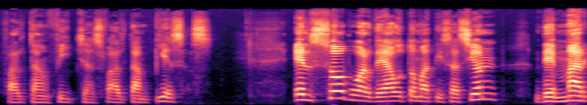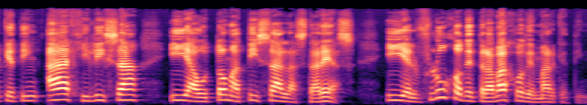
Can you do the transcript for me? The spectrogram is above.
Faltan fichas, faltan piezas. El software de automatización de marketing agiliza y automatiza las tareas y el flujo de trabajo de marketing.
